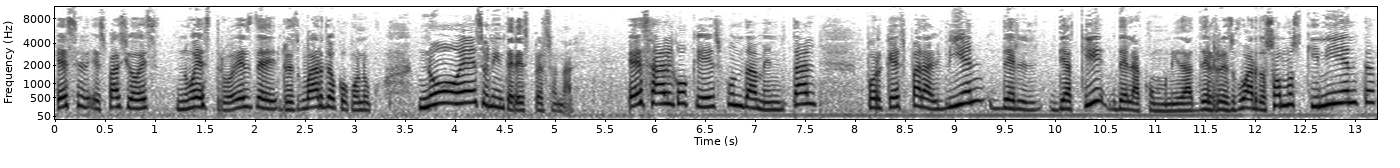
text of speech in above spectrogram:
Ese espacio es nuestro, es de resguardo Coconuco. No es un interés personal. Es algo que es fundamental porque es para el bien del, de aquí, de la comunidad, del resguardo. Somos 500,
